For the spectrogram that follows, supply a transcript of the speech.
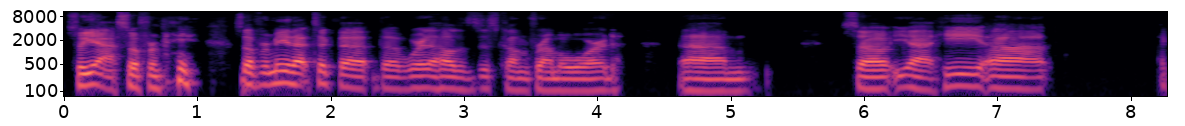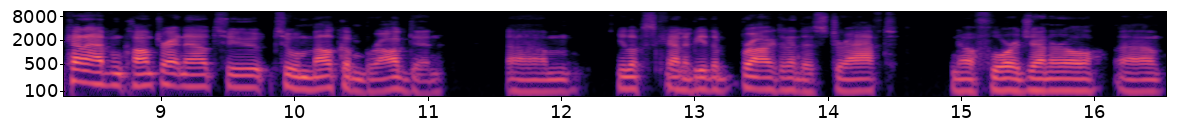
so yeah, so for me, so for me, that took the the where the hell does this come from award. Um, so yeah, he uh, I kind of have him comped right now to to a Malcolm Brogdon. Um, he looks kind of be the Brogdon of this draft. You know, floor general um,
